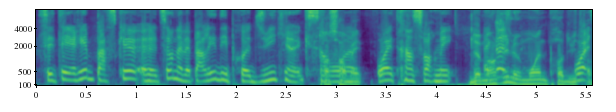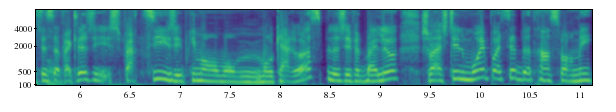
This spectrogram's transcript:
c'est terrible parce que, tu sais, on avait parlé des produits qui, qui sont... Transformés. ouais, transformés. De Fait manger là, le moins de produits. Ouais, c'est ça. Fait que là, je suis partie, j'ai pris mon, mon, mon carrosse, puis là, j'ai fait, ben là, je vais acheter le moins possible de transformés.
